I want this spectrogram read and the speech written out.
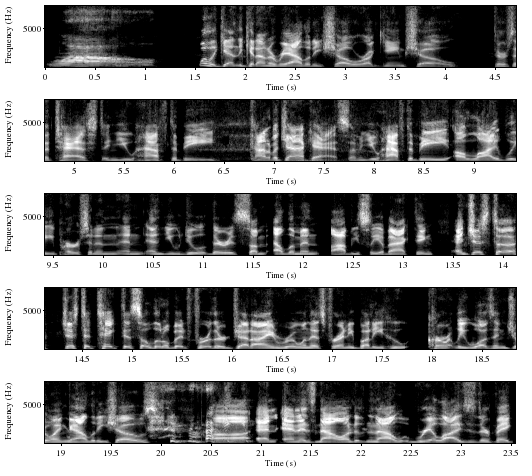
Wow. Well, again, to get on a reality show or a game show, there's a test, and you have to be kind of a jackass. I mean, you have to be a lively person, and and and you do. There is some element, obviously, of acting. And just to just to take this a little bit further, Jetai, and ruin this for anybody who currently was enjoying reality shows, uh, and and is now under now realizes they're fake.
